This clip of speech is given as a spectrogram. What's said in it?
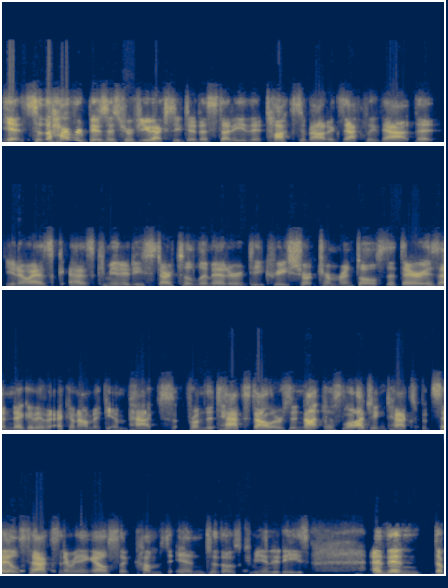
yeah so the harvard business review actually did a study that talks about exactly that that you know as as communities start to limit or decrease short-term rentals that there is a negative economic impact from the tax dollars and not just lodging tax but sales tax and everything else that comes into those communities. And then the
